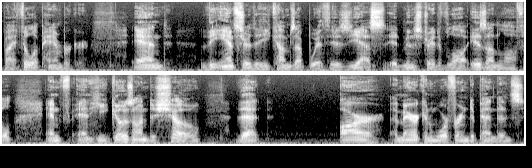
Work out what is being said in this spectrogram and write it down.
by Philip Hamburger. And the answer that he comes up with is yes, administrative law is unlawful, and and he goes on to show that our American War for Independence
